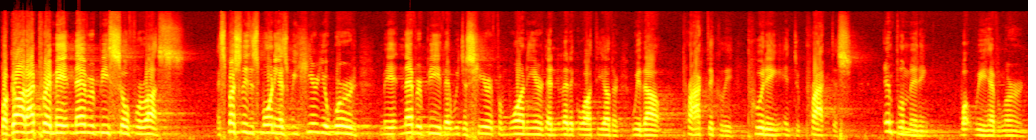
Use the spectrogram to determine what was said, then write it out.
But God, I pray, may it never be so for us. Especially this morning as we hear your word May it never be that we just hear it from one ear and let it go out the other without practically putting into practice, implementing what we have learned.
